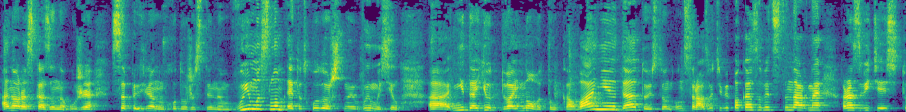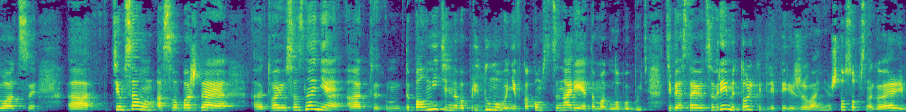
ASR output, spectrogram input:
оно рассказано уже с определенным художественным вымыслом, этот художественный вымысел а, не дает двойного толкования, да, то есть он, он сразу тебе показывает сценарное развитие ситуации, а, тем самым освобождая твое сознание от дополнительного придумывания, в каком сценарии это могло бы быть. Тебе остается время только для переживания, что, собственно говоря,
